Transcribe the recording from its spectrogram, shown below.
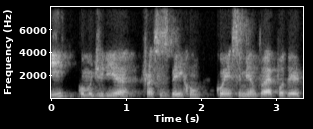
E, como diria Francis Bacon, conhecimento é poder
